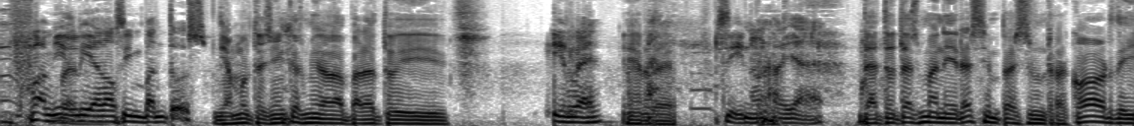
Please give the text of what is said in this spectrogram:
família dels inventors. Hi ha molta gent que es mira l'aparato i... I res. i res. Sí, no, no, ja... De totes maneres, sempre és un record i,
